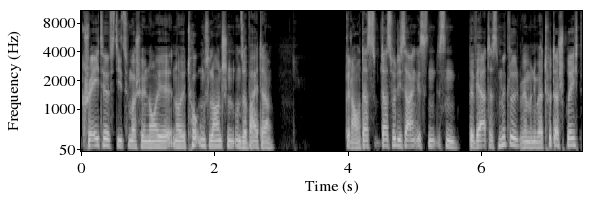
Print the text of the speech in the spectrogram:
Creatives, die zum Beispiel neue, neue Tokens launchen und so weiter. Genau, das, das würde ich sagen, ist ein, ist ein bewährtes Mittel, wenn man über Twitter spricht.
